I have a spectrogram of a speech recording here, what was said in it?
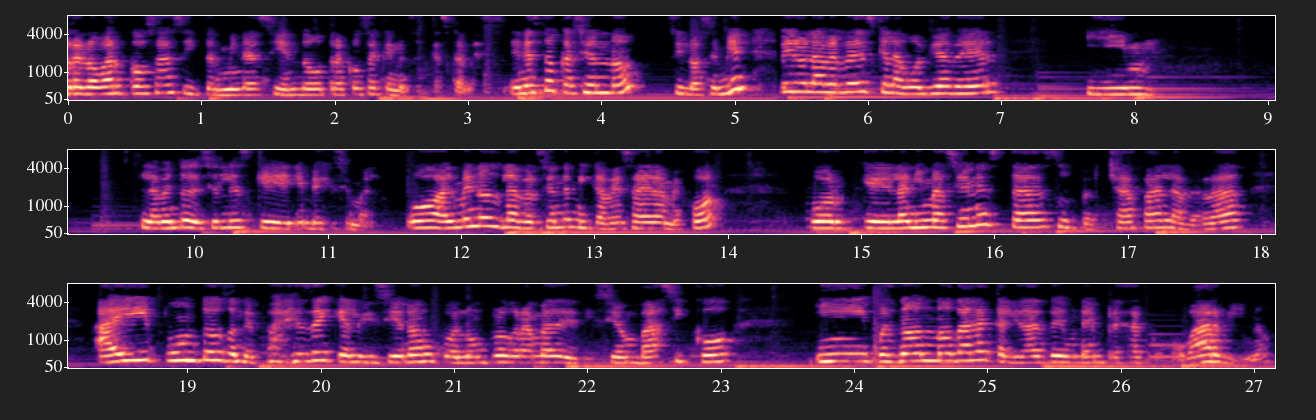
renovar cosas y termina siendo otra cosa que no es el cascanueces. En esta ocasión no, si lo hacen bien, pero la verdad es que la volví a ver y lamento decirles que envejeció mal o al menos la versión de mi cabeza era mejor, porque la animación está súper chafa, la verdad. Hay puntos donde parece que lo hicieron con un programa de edición básico y pues no, no da la calidad de una empresa como Barbie, ¿no?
